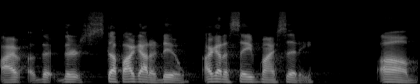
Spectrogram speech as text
I there, there's stuff I got to do. I got to save my city. Um,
